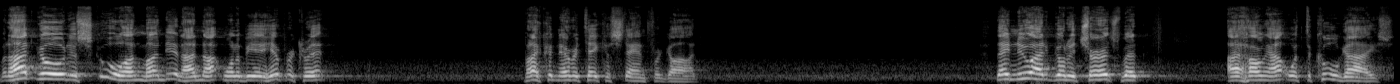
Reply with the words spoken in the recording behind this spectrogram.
But I'd go to school on Monday, and I'd not want to be a hypocrite, but I could never take a stand for God. They knew I'd go to church, but I hung out with the cool guys.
